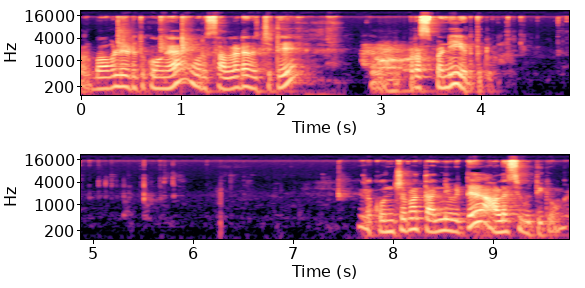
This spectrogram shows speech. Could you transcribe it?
ஒரு பவுல் எடுத்துக்கோங்க. ஒரு சல்லடை வச்சுட்டு ப்ரெஸ் பண்ணி எடுத்துக்கலாம். இதில் கொஞ்சமாக தண்ணி விட்டு அலசி ஊற்றிக்கோங்க.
